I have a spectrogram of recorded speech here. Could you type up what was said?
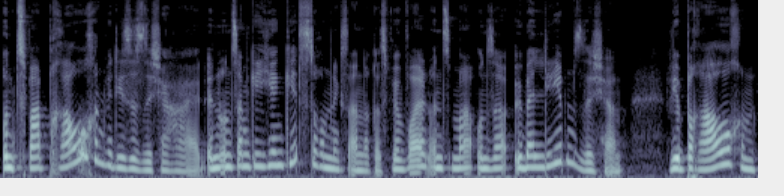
Und zwar brauchen wir diese Sicherheit. In unserem Gehirn geht es darum nichts anderes. Wir wollen uns mal unser Überleben sichern. Wir brauchen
